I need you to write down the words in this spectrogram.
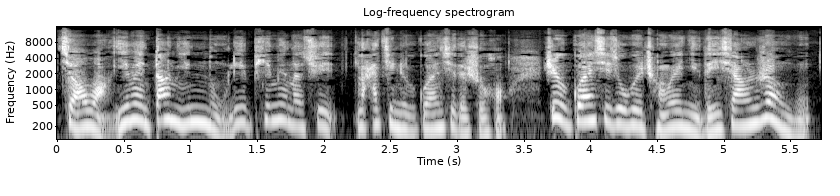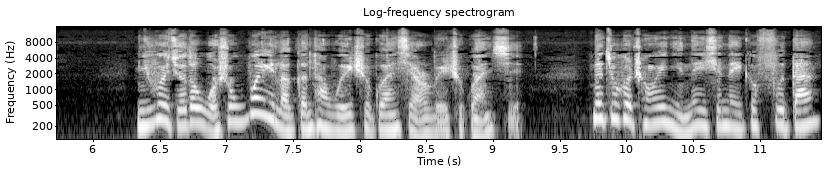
交往，因为当你努力拼命的去拉近这个关系的时候，这个关系就会成为你的一项任务。你会觉得我是为了跟他维持关系而维持关系，那就会成为你内心的一个负担。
